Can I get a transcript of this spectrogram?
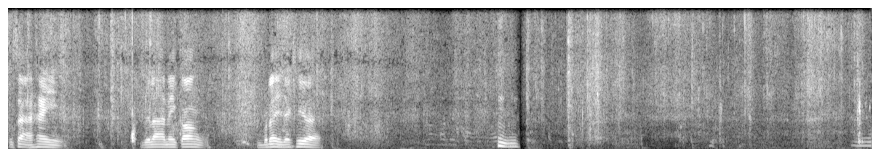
อุตส่าห์ให้เวลาในกล้อง บ่ได้จักเทื่องัว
